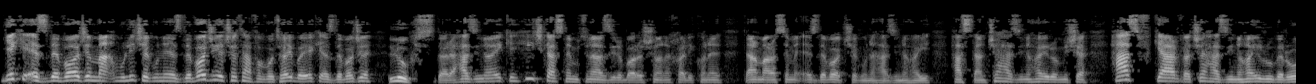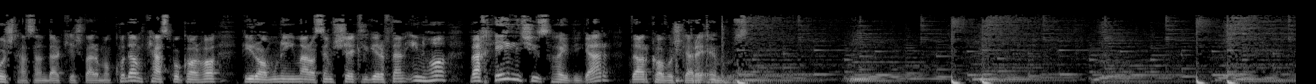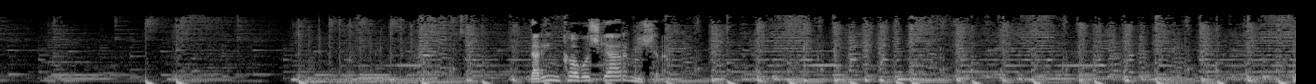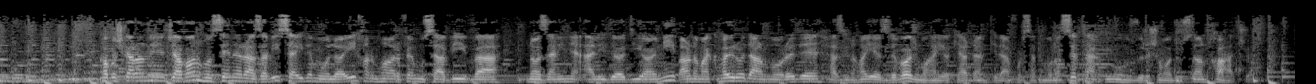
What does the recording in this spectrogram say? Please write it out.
یک ازدواج معمولی چگونه ازدواجیه چه تفاوتهایی با یک ازدواج لوکس داره؟ هزینه‌هایی که هیچ کس نمی‌تونه از زیر بار شانه خالی کنه در مراسم ازدواج چگونه هزینه‌هایی هستن؟ چه هزینه‌هایی رو میشه حذف کرد و چه هزینه‌هایی رو به رشد هستن در کشور ما؟ کدام کسب و کارها پیرامون این مراسم شکل گرفتن؟ اینها و خیلی چیزهای دیگر در کاوشگر امروز. در این کاوشگر میشنم کاوشگران جوان حسین رضوی، سعید مولایی، خانم عارفه موسوی و نازنین علی دادیانی برنامه هایی رو در مورد هزینه های ازدواج مهیا کردند که در فرصت مناسب تقدیم حضور شما دوستان خواهد شد.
